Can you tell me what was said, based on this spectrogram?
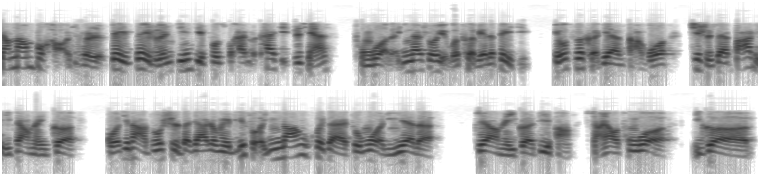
相当不好，就是这这一轮经济复苏还没开启之前通过的，应该说有个特别的背景。由此可见，法国即使在巴黎这样的一个国际大都市，大家认为理所应当会在周末营业的这样的一个地方，想要通过一个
